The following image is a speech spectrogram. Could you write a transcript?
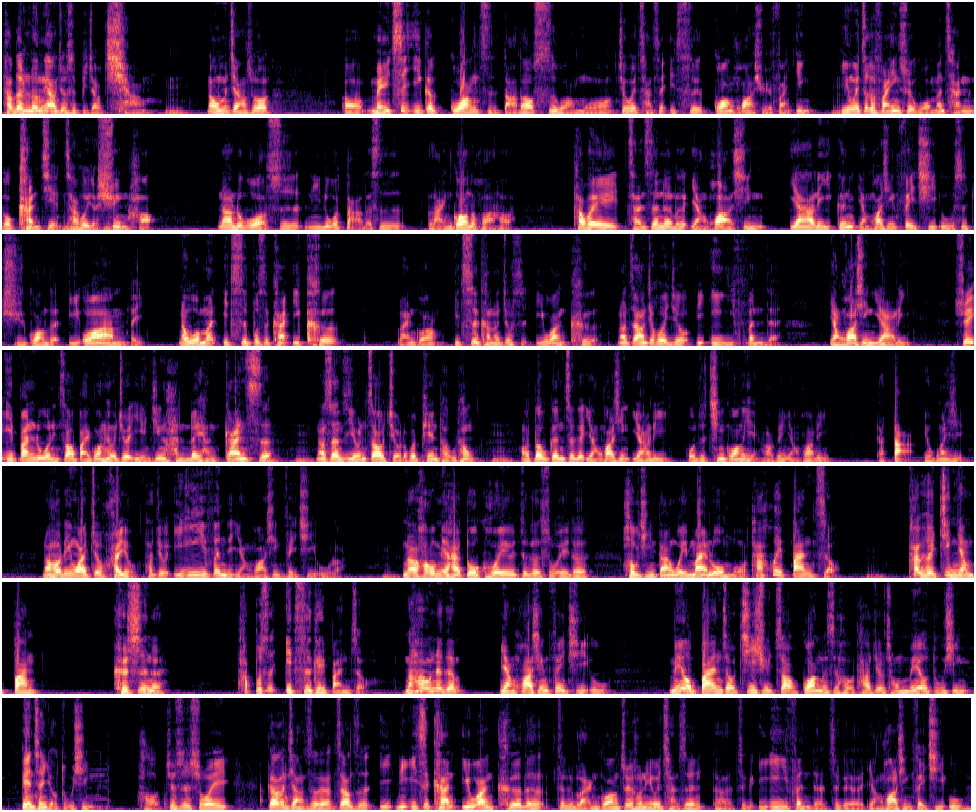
它的能量就是比较强，嗯。那我们讲说，哦，每一次一个光子打到视网膜，就会产生一次光化学反应，因为这个反应，所以我们才能够看见，才会有讯号。那如果是你如果打的是蓝光的话，哈，它会产生的那个氧化性压力跟氧化性废弃物是橘光的一万倍。那我们一次不是看一颗蓝光，一次可能就是一万颗，那这样就会有一亿份的氧化性压力。所以一般如果你照白光，你会觉得眼睛很累、很干涩。那甚至有人照久了会偏头痛。啊，都跟这个氧化性压力或者青光眼啊，跟氧化力要大有关系。然后另外就还有，它就有一亿份的氧化性废弃物了。那后面还多亏这个所谓的后勤单位脉络膜，它会搬走，它会尽量搬。可是呢，它不是一次可以搬走，然后那个氧化性废弃物没有搬走，继续照光的时候，它就从没有毒性变成有毒性。好，就是所以刚刚讲这个这样子一你一次看一万颗的这个蓝光，最后你会产生呃这个一亿份的这个氧化性废弃物。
